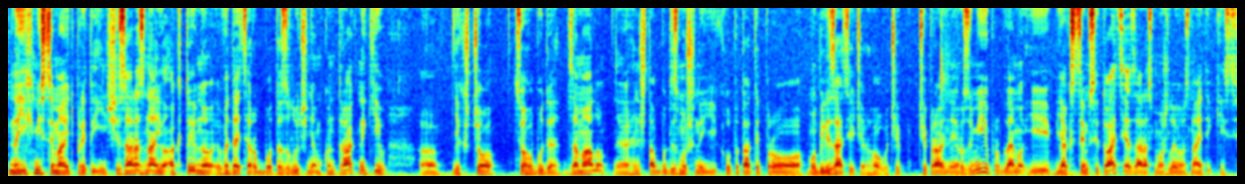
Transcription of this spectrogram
На їх місце мають прийти інші. Зараз знаю, активно ведеться робота з залученням контрактників. Е, Якщо цього буде замало, е, Генштаб буде змушений клопотати про мобілізацію чергову. Чи, чи правильно я розумію проблему? І як з цим ситуація зараз? Можливо, знаєте якісь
